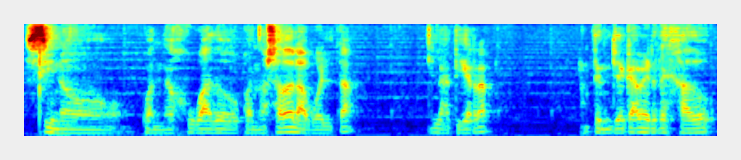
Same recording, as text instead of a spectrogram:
sino cuando he jugado, cuando se ha dado la vuelta, la tierra, tendría que haber dejado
